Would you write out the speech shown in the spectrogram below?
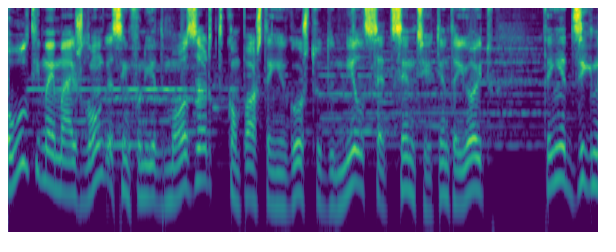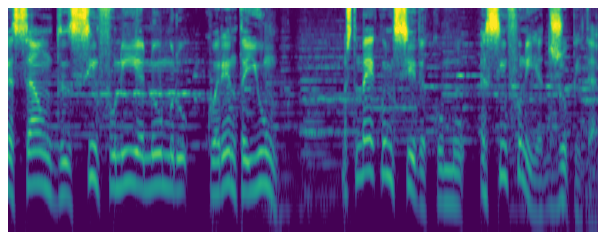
A última e mais longa Sinfonia de Mozart, composta em agosto de 1788, tem a designação de Sinfonia número 41, mas também é conhecida como a Sinfonia de Júpiter.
